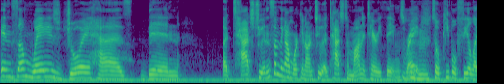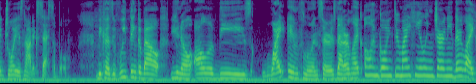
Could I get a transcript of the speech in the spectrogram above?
in some ways, joy has been attached to and something I'm working on too attached to monetary things right? Mm-hmm. so people feel like joy is not accessible. Because if we think about you know all of these white influencers that are mm-hmm. like oh i'm going through my healing journey they're like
